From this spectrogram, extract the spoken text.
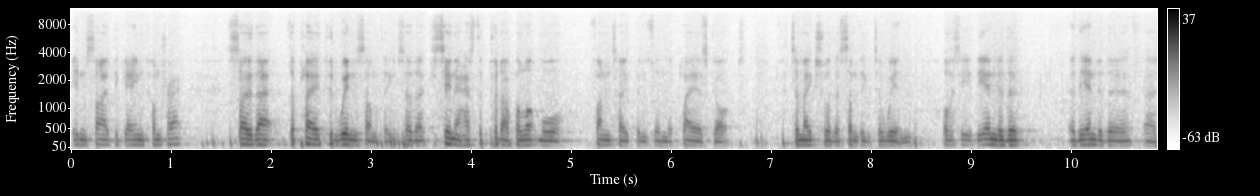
inside the game contract so that the player could win something. So the casino has to put up a lot more fun tokens than the players got to make sure there's something to win. Obviously, at the end of the, at the, end of the uh,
